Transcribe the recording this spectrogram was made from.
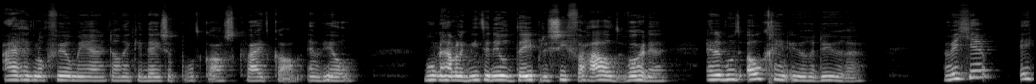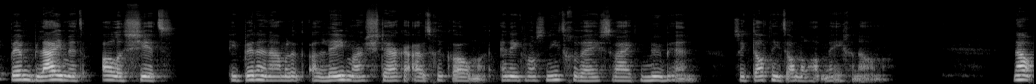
Eigenlijk nog veel meer dan ik in deze podcast kwijt kan en wil. Het moet namelijk niet een heel depressief verhaal worden. En het moet ook geen uren duren. Maar weet je, ik ben blij met alle shit. Ik ben er namelijk alleen maar sterker uitgekomen. En ik was niet geweest waar ik nu ben. Als ik dat niet allemaal had meegenomen. Nou,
